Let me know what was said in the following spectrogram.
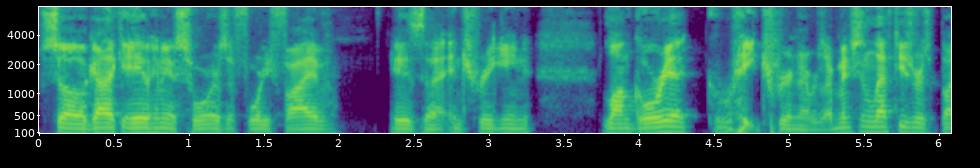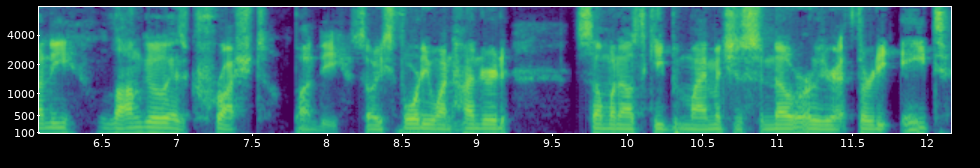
So a guy like Eugenio Suarez at 45 is uh, intriguing. Longoria, great career numbers. I mentioned lefties versus Bundy. Longo has crushed Bundy. So he's 4,100. Someone else to keep in mind. I mentioned Sano earlier at 38.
